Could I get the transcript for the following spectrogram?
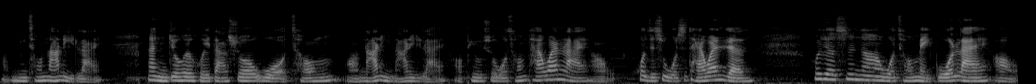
哦，你从哪里来？那你就会回答说，我从哦哪里哪里来？哦，譬如说我从台湾来哦，或者是我是台湾人，或者是呢我从美国来哦，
